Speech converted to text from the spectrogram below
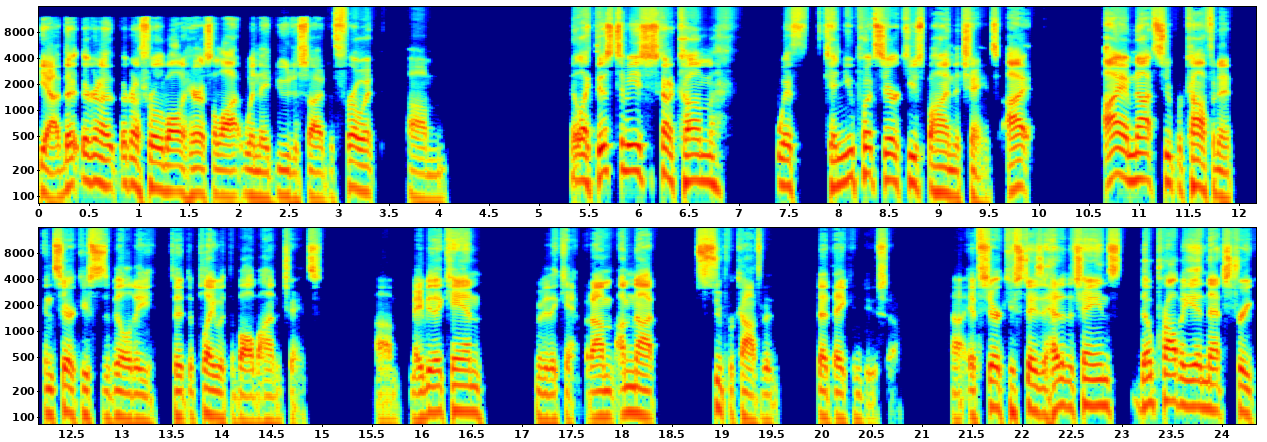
yeah, they're, they're gonna they're gonna throw the ball to Harris a lot when they do decide to throw it. Um, like this to me is just gonna come with can you put Syracuse behind the chains? I I am not super confident in Syracuse's ability to, to play with the ball behind the chains. Um, maybe they can, maybe they can't, but I'm I'm not super confident that they can do so. Uh, if Syracuse stays ahead of the chains, they'll probably end that streak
